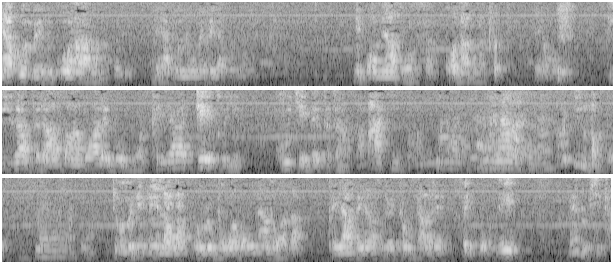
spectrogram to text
ရာပွင့်မယ်ဆိုခေါ်လာလားဖရာပွင့်လို့မယ်ဖရာပွင့်လို့ နေပေါင်းများစွာခေါ်လာလာထွက်အဲ့တော့ဒီကတရားပါသွားတဲ့ပုဂ္ဂိုလ်ကဖရာတဲ့ဆိုရင်ခုချိန်တဲ့တရားကအာကြီးပါဘူးမှန်ပါမှန်ပါပါဗျာအာကြီးမှာပေါ့မှန်ပါပါဗျာသူနေနေလာလာဟိုဘဝပေါင်းများစွာကဖရာဖရာဆိုတဲ့ထုံထားတဲ့စိတ်ပေါ်လေးအဲ့လိုဖြစ်တာ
